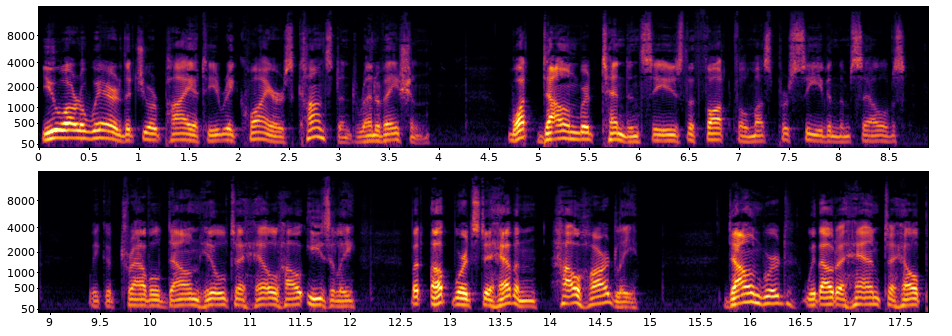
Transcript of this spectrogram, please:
you are aware that your piety requires constant renovation. What downward tendencies the thoughtful must perceive in themselves. We could travel downhill to hell how easily, but upwards to heaven how hardly. Downward without a hand to help,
